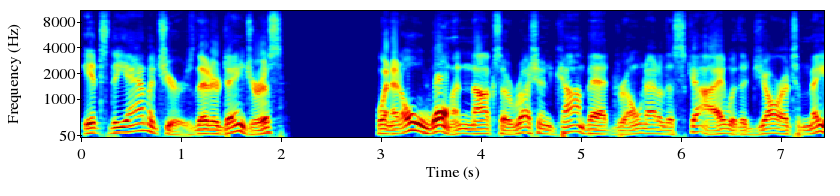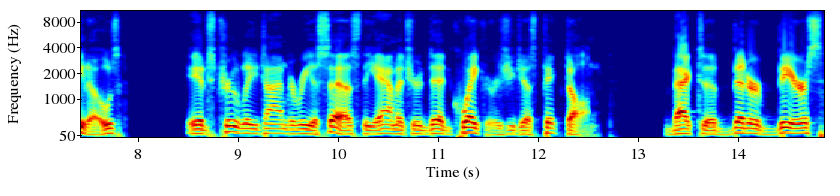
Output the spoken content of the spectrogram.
it's the amateurs that are dangerous. When an old woman knocks a Russian combat drone out of the sky with a jar of tomatoes, it's truly time to reassess the amateur dead Quakers you just picked on. Back to bitter Bierce.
